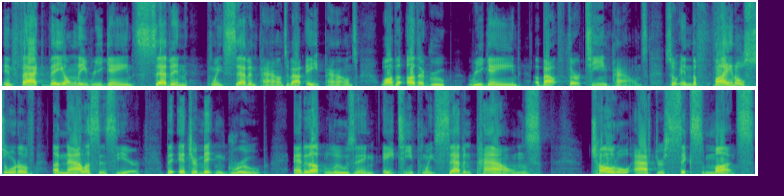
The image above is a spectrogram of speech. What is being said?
In fact, they only regained 7.7 pounds, about 8 pounds, while the other group regained about 13 pounds. So, in the final sort of analysis here, the intermittent group ended up losing 18.7 pounds total after six months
